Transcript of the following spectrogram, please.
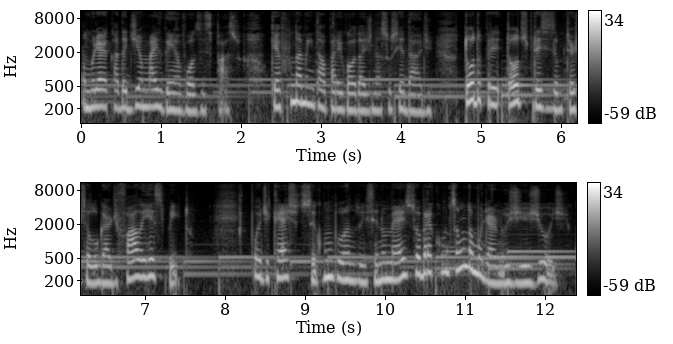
A mulher cada dia mais ganha voz e espaço, o que é fundamental para a igualdade na sociedade. Todo, todos precisam ter seu lugar de fala e respeito. Podcast do segundo ano do ensino médio sobre a condição da mulher nos dias de hoje.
